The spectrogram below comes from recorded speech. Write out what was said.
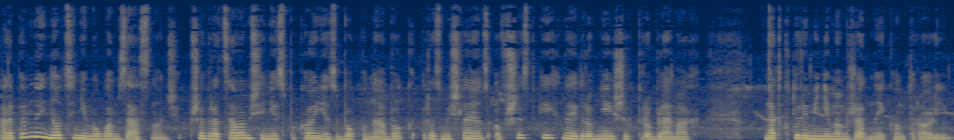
Ale pewnej nocy nie mogłam zasnąć. Przewracałam się niespokojnie z boku na bok, rozmyślając o wszystkich najdrobniejszych problemach, nad którymi nie mam żadnej kontroli.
